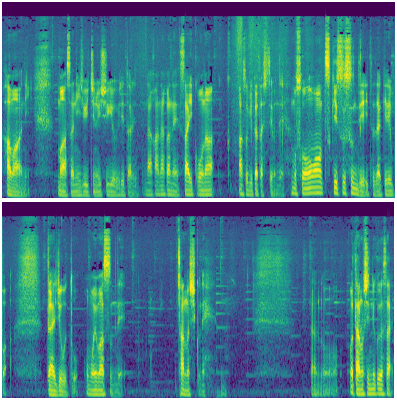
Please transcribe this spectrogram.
ハマーにまあ朝21の石木を入れたりなかなかね最高な遊び方してるんでもうそのまま突き進んでいただければ大丈夫と思いますんで楽しくね、うん。あのまあ、楽しんでください。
